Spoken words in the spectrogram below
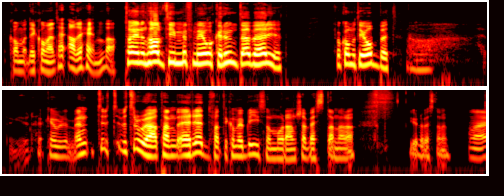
Det kommer, det kommer inte- aldrig hända. Ta en och en halv timme för mig att åka runt det här berget. För att komma till jobbet. Herregud. Kan bli- Men tror du att han är rädd för att det kommer bli som orangea västarna då? Gula västarna. Nej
